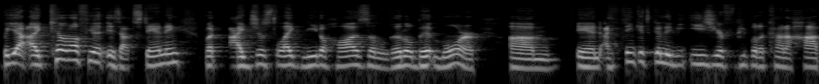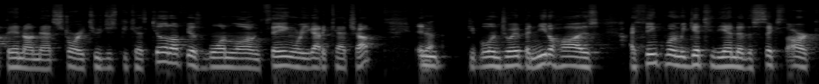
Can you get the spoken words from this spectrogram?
but yeah, like Philadelphia is outstanding, but I just like Nita Hawes a little bit more. Um, and I think it's going to be easier for people to kind of hop in on that story too, just because Philadelphia is one long thing where you got to catch up and Yeah. people enjoy it. But Nita Hawes, I think when we get to the end of the sixth arc,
